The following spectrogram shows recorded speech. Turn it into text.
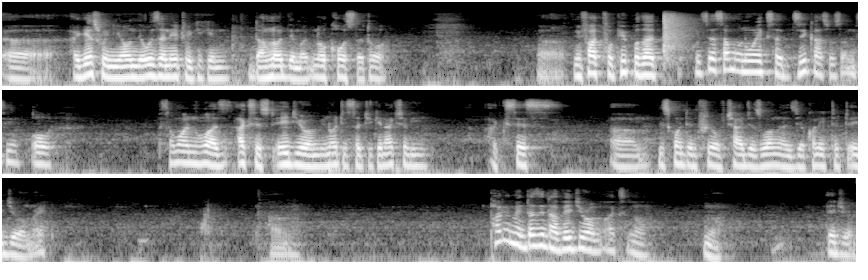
uh, I guess when you're on the user network, you can download them at no cost at all. Uh, in fact, for people that, was there someone who works at ZCAS or something, or someone who has access to Eduroam, you notice that you can actually access um, this content free of charge as long as you're connected to Eduroam, right? Um, Parliament doesn't have Eduroam access, no, no, Eduroam,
